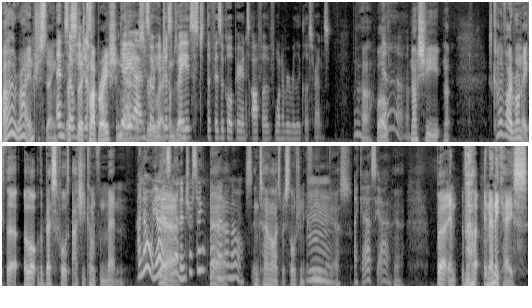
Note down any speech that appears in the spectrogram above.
Oh right, interesting. And so that's he the just- collaboration. Yeah, Yeah, yeah, and really so he just based the physical appearance off of one of her really close friends. in. Oh well, Yeah. no, she. No, it's kind of ironic that a lot of the best supports actually come from men. I know, yeah, isn't Yeah. that interesting? Uh, I don't know. It's internalized misogyny for you, I guess. I guess, yeah. Yeah, but in but in any case,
